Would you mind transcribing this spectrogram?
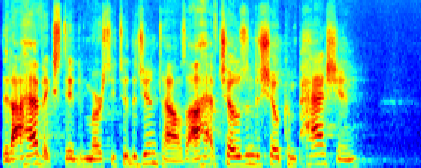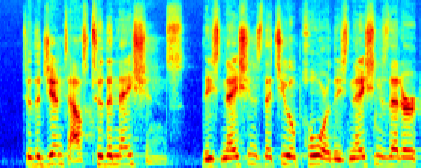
that I have extended mercy to the Gentiles. I have chosen to show compassion to the Gentiles, to the nations. These nations that you abhor, these nations that are,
